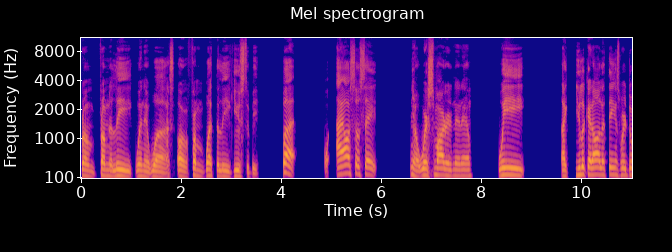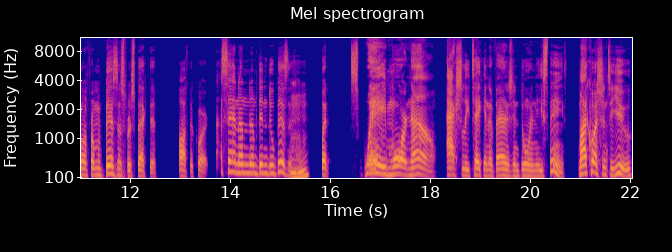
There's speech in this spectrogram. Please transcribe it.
from from the league when it was or from what the league used to be. But I also say, you know, we're smarter than them. We like you look at all the things we're doing from a business perspective off the court. Not saying none of them didn't do business, Mhm. but it's way more now actually taking advantage and doing these things. My question to you,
